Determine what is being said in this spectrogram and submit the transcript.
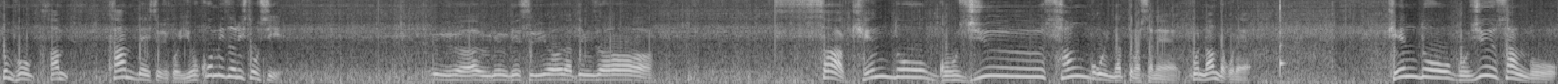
もう勘弁してほしい。これ横溝にしてほしい。うわうねうねするよだってみぞさあ県道53号になってましたね。これなんだこれ？県道53号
